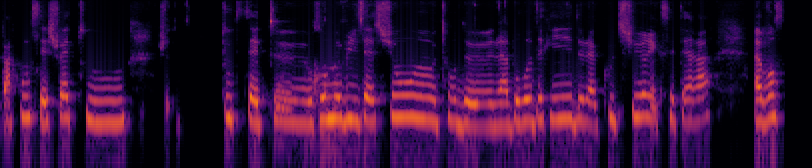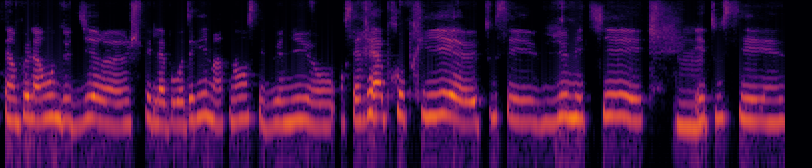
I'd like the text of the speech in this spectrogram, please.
par contre, c'est chouette, tout, toute cette euh, remobilisation autour de la broderie, de la couture, etc. Avant, c'était un peu la honte de dire euh, je fais de la broderie. Maintenant, c'est devenu, on, s'est réapproprié euh, tous ces vieux métiers et, mmh. toutes ces,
